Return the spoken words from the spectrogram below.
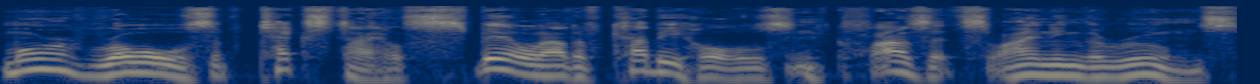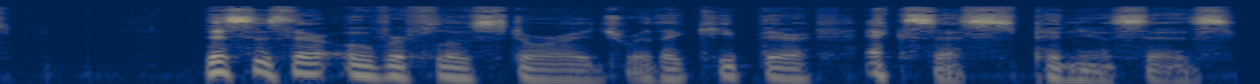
More rolls of textiles spill out of cubbyholes and closets lining the rooms. This is their overflow storage where they keep their excess, Pinya says.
